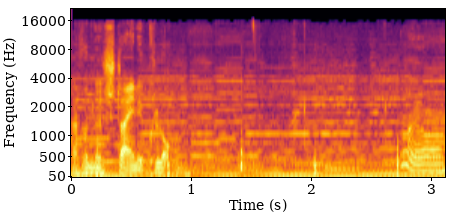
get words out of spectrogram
Einfach nur Steine kloppen. Naja.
